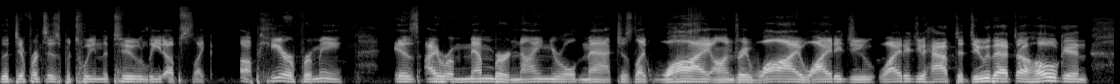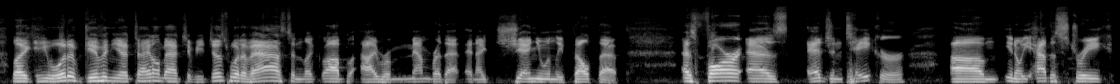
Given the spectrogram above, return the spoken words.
the differences between the two lead ups, like up here for me, is I remember nine year old Matt just like, why, Andre? Why? Why did you why did you have to do that to Hogan? Like he would have given you a title match if you just would have asked. And like uh, I remember that and I genuinely felt that. As far as Edge and Taker, um, you know, you had the streak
